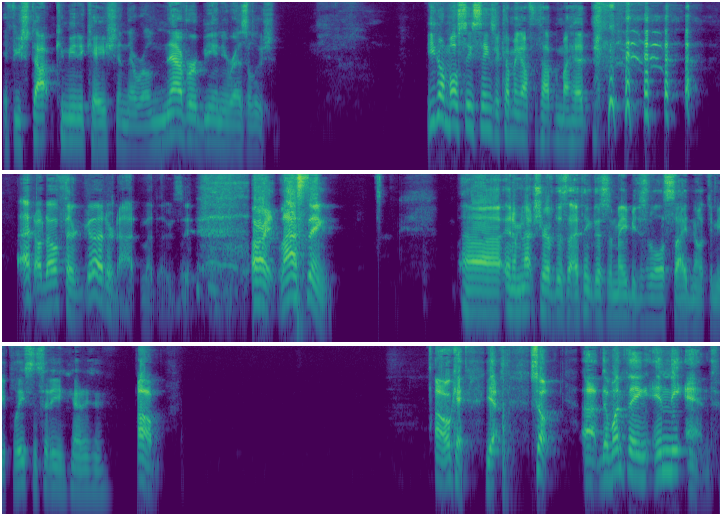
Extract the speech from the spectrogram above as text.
If you stop communication, there will never be any resolution. You know, most of these things are coming off the top of my head. I don't know if they're good or not, but. All right, last thing. Uh, and I'm not sure if this, I think this is maybe just a little side note to me. Police and city. Oh. Oh, okay. Yeah. So uh, the one thing in the end,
